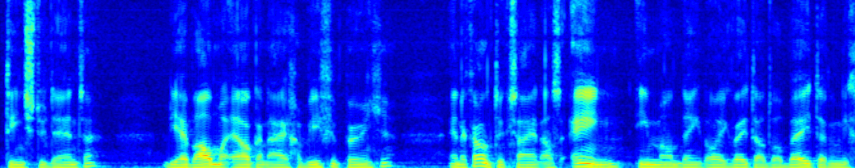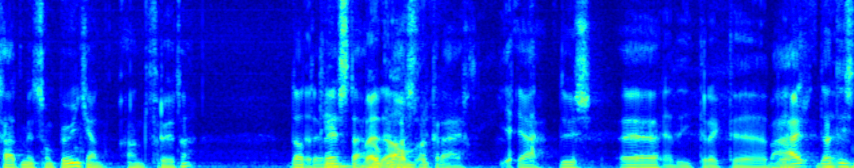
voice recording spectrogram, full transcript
tien studenten. Die hebben allemaal elk een eigen wifi-puntje. En dat kan natuurlijk zijn als één iemand denkt, oh ik weet dat wel beter, en die gaat met zo'n puntje aan, aan het frutten, dat, Dat de rest daar ook last van krijgt. Ja. Ja, dus... eh, ja, die trekt... eh, maar dat- dat ja. is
